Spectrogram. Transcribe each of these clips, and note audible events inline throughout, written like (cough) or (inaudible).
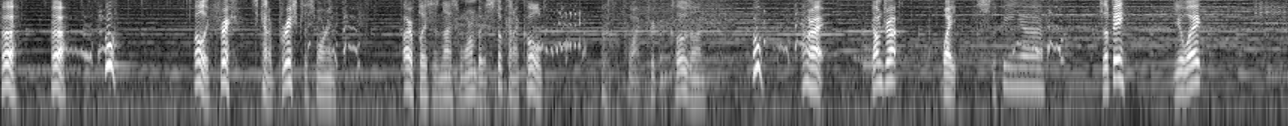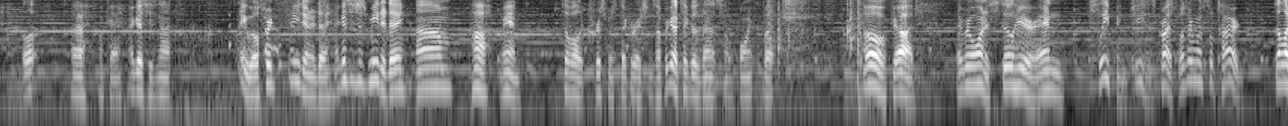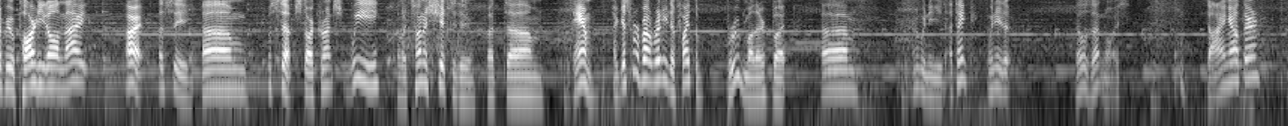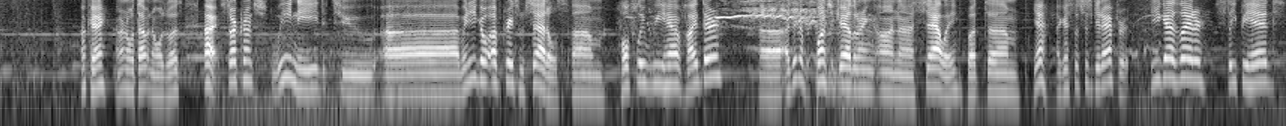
huh, huh. Whew. Holy frick, it's kind of brisk this morning. Fireplace is nice and warm, but it's still kind of cold. Put my freaking clothes on. Whew. All right. Gumdrop. Wait. Slippy, uh... Slippy? You awake? Hello? Uh, okay. I guess he's not. Hey, Wilfred. How you doing today? I guess it's just me today. Um, oh, man. Still have all the Christmas decorations up. We gotta take those down at some point, but... Oh, God. Everyone is still here and sleeping. Jesus Christ. Why is everyone so tired? It's not like we were partied all night. All right, let's see. Um, what's up, Star Crunch? We have a ton of shit to do, but um, damn, I guess we're about ready to fight the Brood Mother. But um, what do we need? I think we need a. hell is that noise? Something dying out there? Okay, I don't know what that noise was. All right, Star Crunch, we need to uh, we need to go upgrade some saddles. Um, hopefully we have hide there. Uh, I did a bunch of gathering on uh, Sally, but um, yeah, I guess let's just get after it. See you guys later, sleepyheads.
